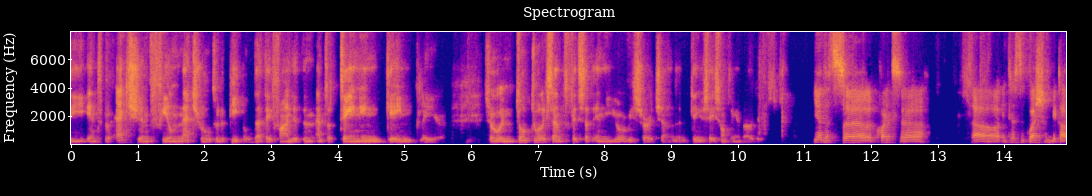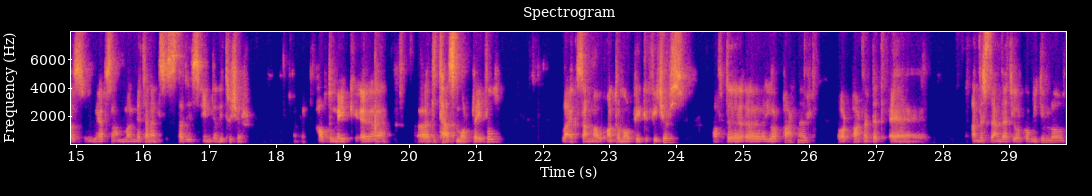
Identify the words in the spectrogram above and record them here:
the interaction feel natural to the people, that they find it an entertaining game player. So in, to, to what extent fits that in your research and, and can you say something about it? Yeah, that's uh, quite uh, uh, interesting question because we have some meta-analysis studies in the literature. Okay. How to make uh, uh, the task more playful, like some anthropomorphic features of the uh, your partner or partner that understand that your cognitive load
